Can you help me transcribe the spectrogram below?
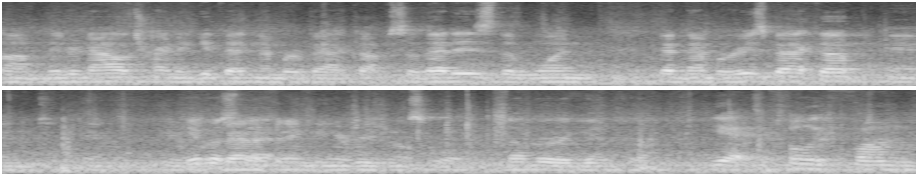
Um, They're now trying to get that number back up. So that is the one, that number is back up and, and you Give know, us that. benefiting being a regional school. Number again, Phil? Yeah, to fully fund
